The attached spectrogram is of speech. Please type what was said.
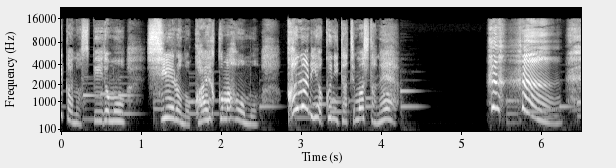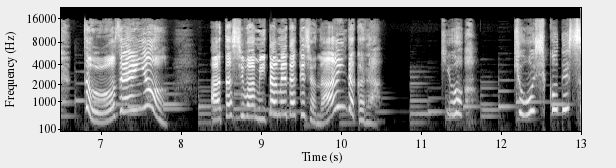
リカのスピードもシエロの回復魔法もかなり役に立ちましたね。うふん。当然よ。私は見た目だけじゃないんだから。恐縮です。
